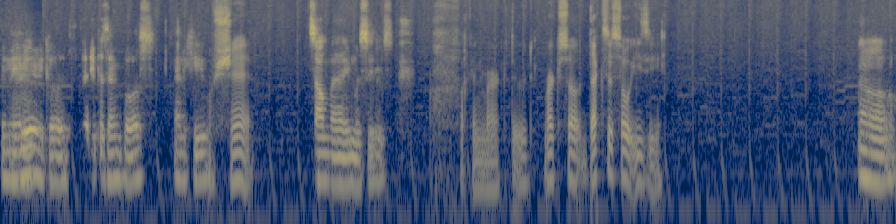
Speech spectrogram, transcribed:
familiar because 30% boss and heal. Oh shit. It's on my Mercedes. Fucking Merc, dude. Merc so Dex is so easy. Oh.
